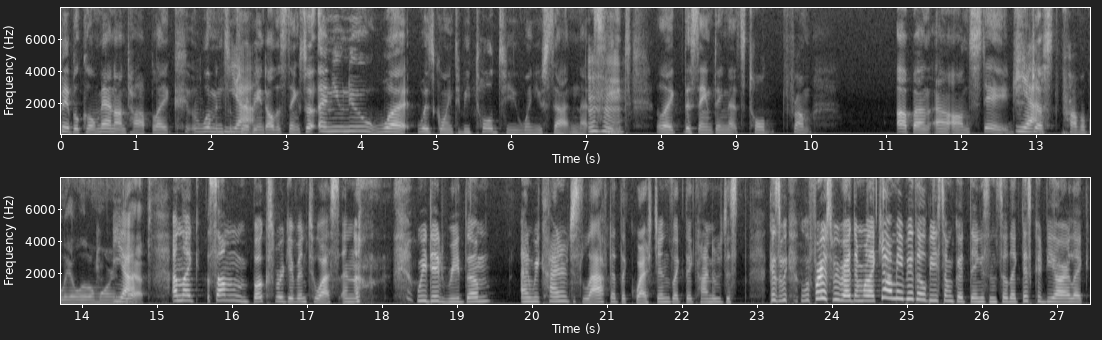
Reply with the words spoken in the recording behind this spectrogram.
biblical, man on top, like woman Yeah. subservient, all this thing. So, and you knew what was going to be told to you when you sat in that Mhm. seat, like the same thing that's told from up on uh, on stage, Yeah. just probably a little more in Yeah. depth. And like some books were given to us and we did read them and we kind of just laughed at the questions like they kind of just because we well, first we read them we're like yeah maybe there'll be some good things and so like this could be our like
